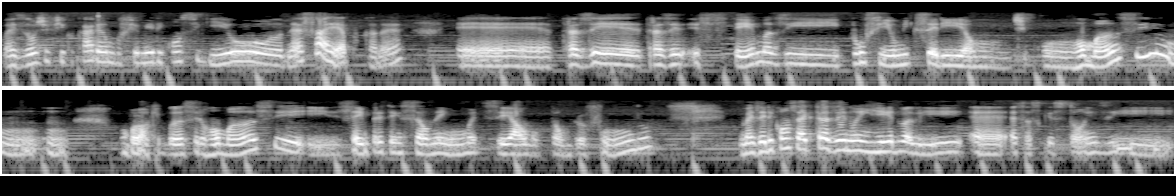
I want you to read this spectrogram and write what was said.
Mas hoje eu fico, caramba, o filme ele conseguiu, nessa época, né? É, trazer, trazer esses temas e para um filme que seria um tipo um romance, um, um, um blockbuster romance e sem pretensão nenhuma de ser algo tão profundo mas ele consegue trazer no enredo ali é, essas questões e,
